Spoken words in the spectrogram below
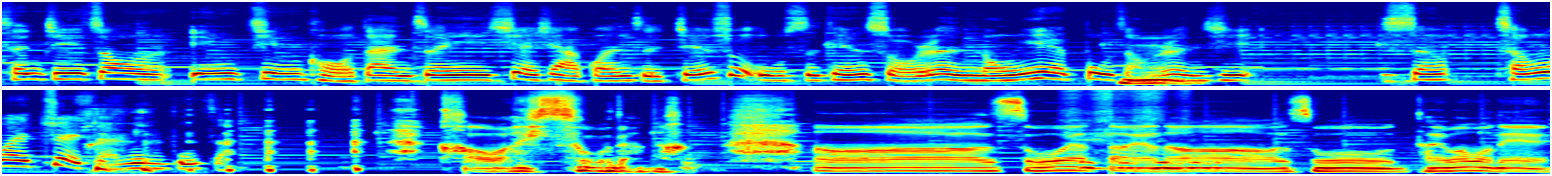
陈吉仲因进口蛋争议卸下官职，结束五十天首任农业部长任期，成成为最短命部长。かわいそうだな。ああ、そうやったんやな。そう、台湾はね、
